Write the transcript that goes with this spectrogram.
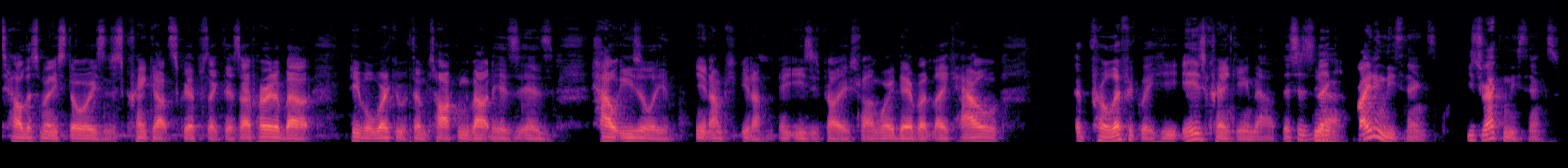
tell this many stories and just crank out scripts like this. I've heard about people working with him talking about his his how easily you know I'm, you know easy is probably a strong word there, but like how prolifically he is cranking it out. This is like writing these things. He's directing these things.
